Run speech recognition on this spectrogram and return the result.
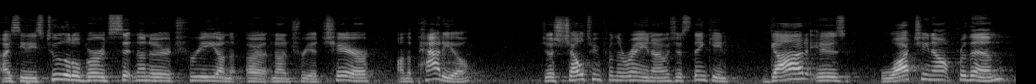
I see these two little birds sitting under a tree, on the, uh, not a tree, a chair on the patio, just sheltering from the rain. I was just thinking, God is watching out for them.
